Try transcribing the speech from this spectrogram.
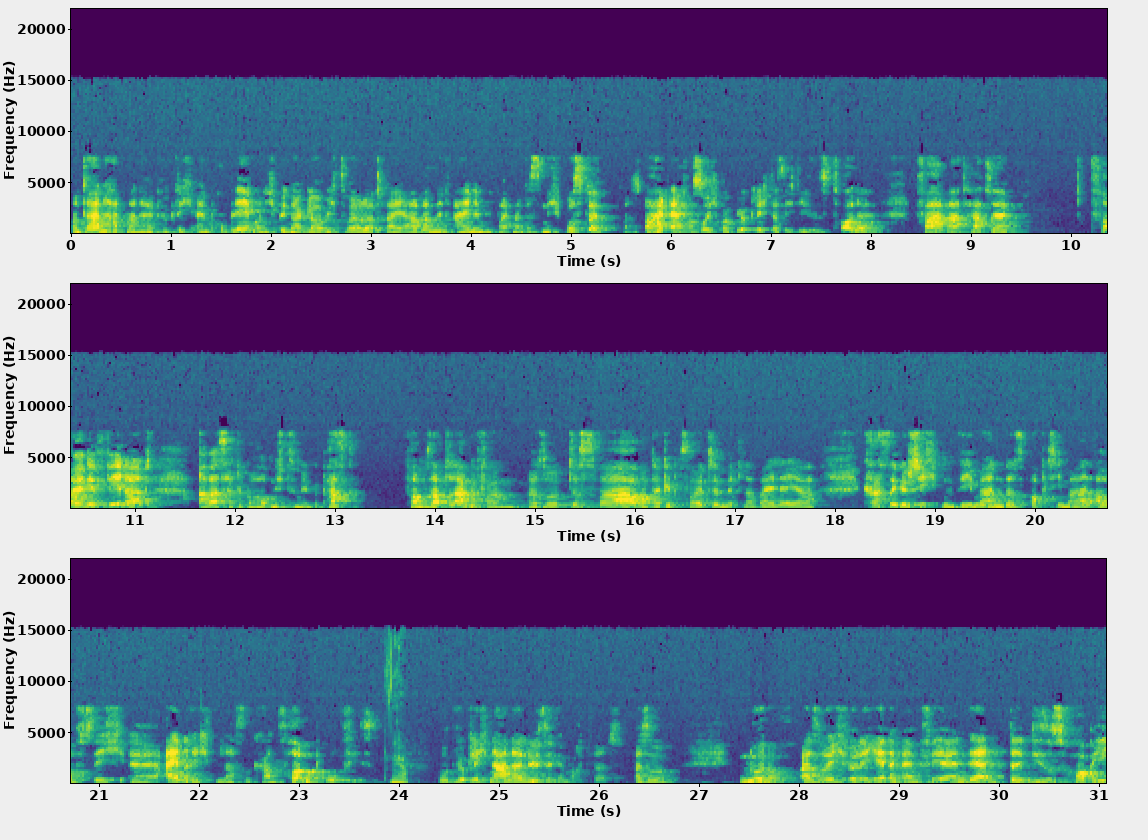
Und dann hat man halt wirklich ein Problem. Und ich bin da, glaube ich, zwei oder drei Jahre mit einem, weil man das nicht wusste. Das war halt einfach so, ich war glücklich, dass ich dieses tolle Fahrrad hatte, voll gefedert, aber es hat überhaupt nicht zu mir gepasst. Vom Sattel angefangen. Also das war, und da gibt's heute mittlerweile ja krasse Geschichten, wie man das optimal auf sich äh, einrichten lassen kann von Profis. Ja. Wo wirklich eine Analyse gemacht wird. Also nur noch. Also ich würde jedem empfehlen, der, dieses Hobby,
